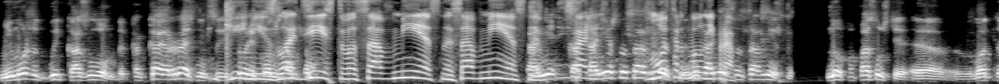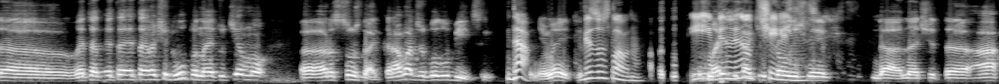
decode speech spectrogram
не может быть козлом. Да какая разница? историк, Гений он там- злодейства совместный, совместный. Конечно, Соль- конечно, совместно. Моцарт был ну, неправ. совместно. Ну, по- послушайте, э, вот э, это, это, это вообще глупо на эту тему э, рассуждать. Караваджо был убийцей, Да, понимаете? безусловно. И Посмотрите, Бенвенут солнечные- Да, значит, а,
